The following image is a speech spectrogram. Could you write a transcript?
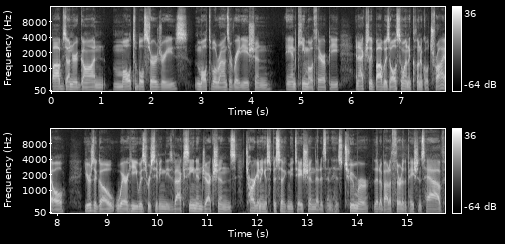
Bob's undergone multiple surgeries, multiple rounds of radiation and chemotherapy. And actually, Bob was also on a clinical trial years ago where he was receiving these vaccine injections targeting a specific mutation that is in his tumor that about a third of the patients have.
